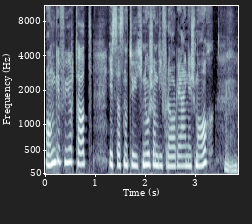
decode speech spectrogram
angeführt hat, ist das natürlich nur schon die Frage eine Schmach. Mhm.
